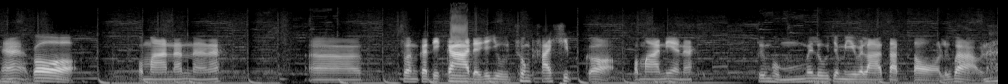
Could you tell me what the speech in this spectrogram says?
นะฮะก็ประมาณนั้นนะนะส่วนกติกาเดี๋ยวจะอยู่ช่วงท้ายคลิปก็ประมาณเนี้ยนะ ซึ่งผมไม่รู้จะมีเวลาตัดต่อหรือเปล่านะ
